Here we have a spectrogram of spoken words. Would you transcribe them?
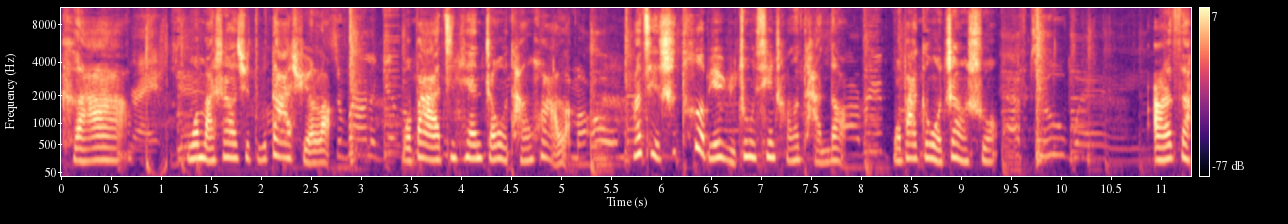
可啊，我马上要去读大学了。”我爸今天找我谈话了，而且是特别语重心长的谈的。我爸跟我这样说：“儿子，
